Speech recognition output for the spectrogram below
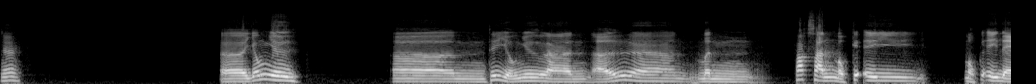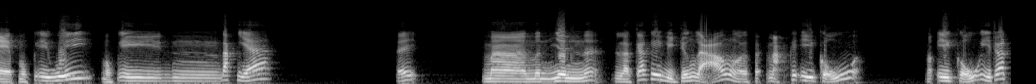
nha. Ờ, giống như uh, thí dụ như là ở ờ, mình phát sanh một cái y một cái y đẹp một cái y quý một cái y đắt giá. Đấy mà mình nhìn á, là các cái vị trưởng lão mà phải mặc cái y cũ mặc y cũ y rách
